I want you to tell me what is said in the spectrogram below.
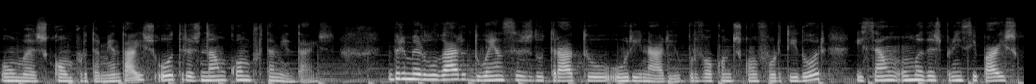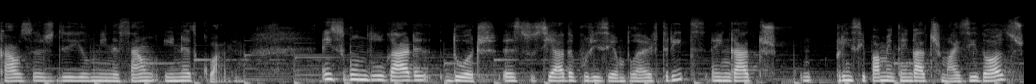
umas comportamentais, outras não comportamentais. Em primeiro lugar, doenças do trato urinário provocam desconforto e dor e são uma das principais causas de eliminação inadequada. Em segundo lugar, dor associada, por exemplo, à artrite em gatos, principalmente em gatos mais idosos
